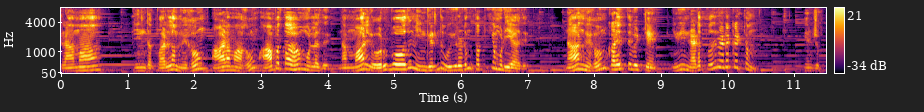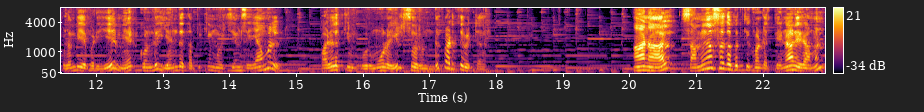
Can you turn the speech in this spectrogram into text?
ராமா இந்த பள்ளம் மிகவும் ஆழமாகவும் ஆபத்தாகவும் உள்ளது. நம்மால் ஒருபோதும் இங்கிருந்து உயிருடன் தப்பிக்க முடியாது. நான் மிகவும் களைத்து விட்டேன். இனி நடப்பது நடக்கட்டும் என்று புலம்பியபடியே மேற்கொண்டு எந்த தப்பிக்க முயற்சியும் செய்யாமல் பள்ளத்தின் ஒரு மூலையில் சுருண்டு படுத்துவிட்டார் ஆனால் சமயோசத புத்தி கொண்ட தெனாலிராமன்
